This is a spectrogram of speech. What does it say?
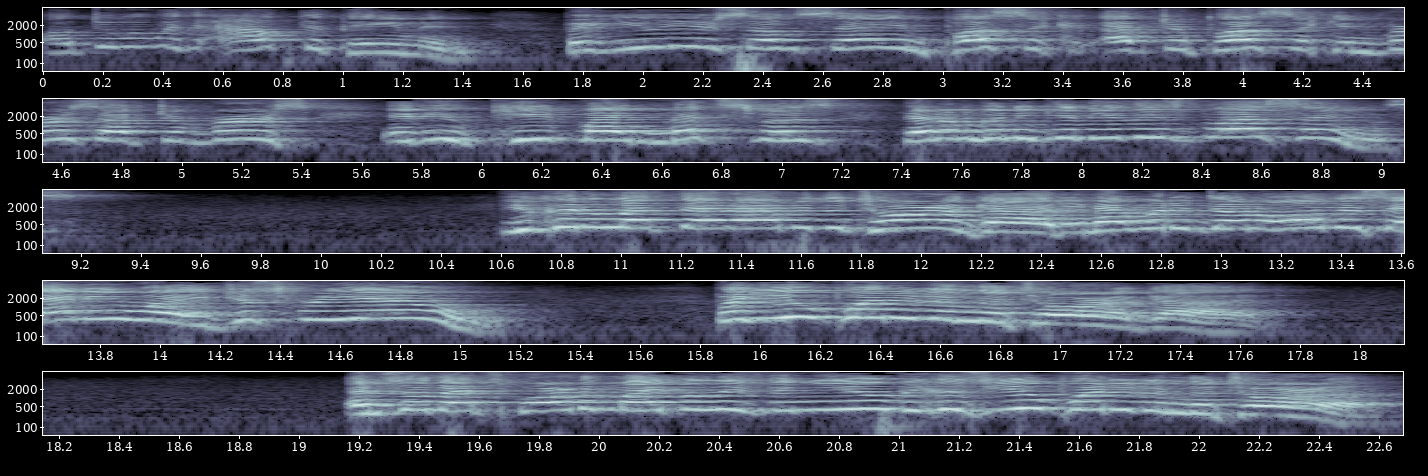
I'll do it without the payment. But you yourself say in pasuk after pasuk, in verse after verse, if you keep my mitzvahs, then I'm going to give you these blessings. You could have left that out of the Torah, God, and I would have done all this anyway, just for you. But you put it in the Torah, God. And so that's part of my belief in you because you put it in the Torah.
